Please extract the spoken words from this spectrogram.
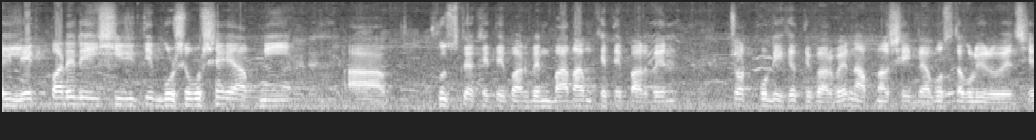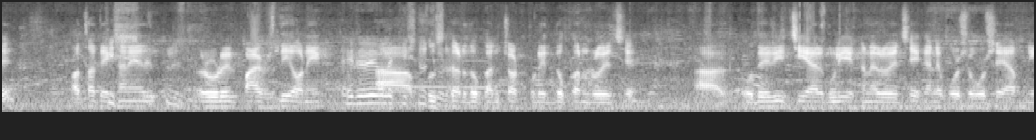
এই লেক পাড়ের এই সিঁড়িতে বসে বসে আপনি ফুচকা খেতে পারবেন বাদাম খেতে পারবেন চটপটি খেতে পারবেন। আপনার সেই ব্যবস্থাগুলি রয়েছে। অর্থাৎ এখানে রোডের পাশ দিয়ে অনেক। ফুচকার দোকান চটপটির দোকান রয়েছে। আর ওদেরই চেয়ারগুলি এখানে রয়েছে। এখানে বসে বসে আপনি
